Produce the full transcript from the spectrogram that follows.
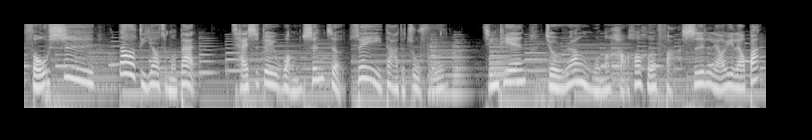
佛事到底要怎么办，才是对往生者最大的祝福？今天就让我们好好和法师聊一聊吧。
